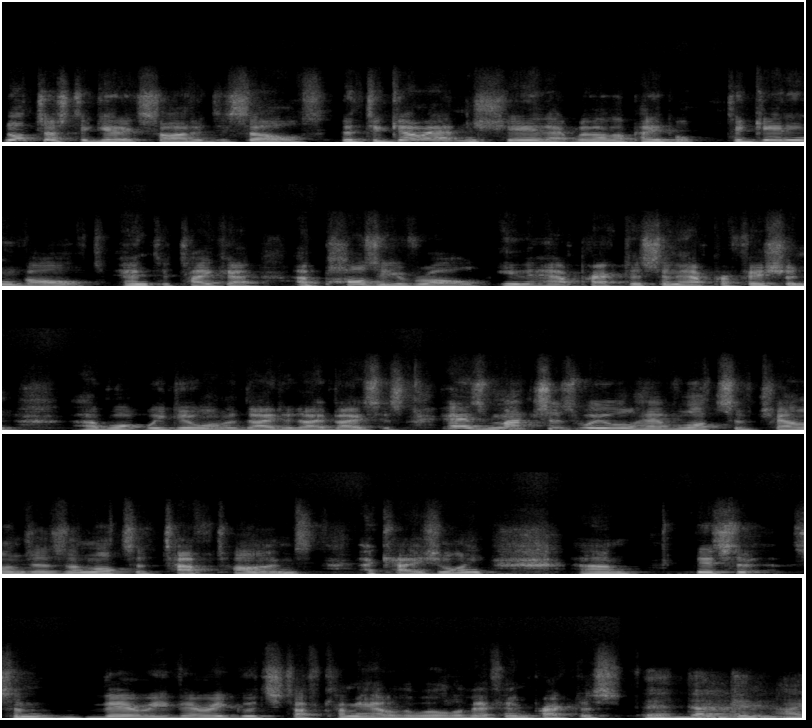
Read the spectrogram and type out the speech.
not just to get excited yourselves, but to go out and share that with other people, to get involved and to take a, a positive role in our practice and our profession of what we do on a day to day basis. As much as we all have lots of challenges and lots of tough times occasionally, um, there's some very, very good stuff coming out of the world of FM practice. Uh, Duncan, I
